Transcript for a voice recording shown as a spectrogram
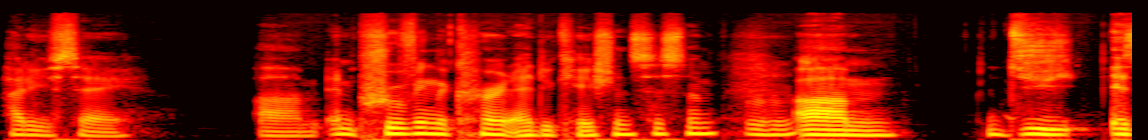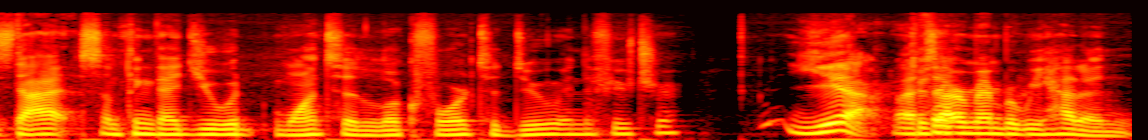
how do you say, um, improving the current education system. Mm-hmm. Um, do you, is that something that you would want to look forward to do in the future? yeah Because I, think- remember we had a,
